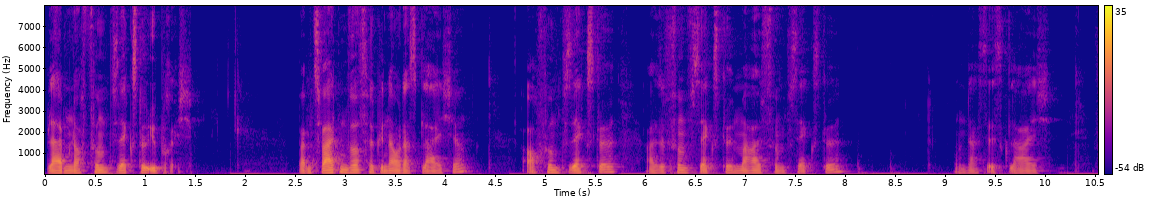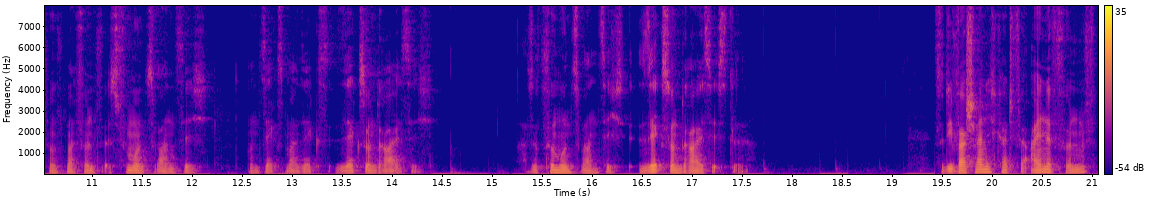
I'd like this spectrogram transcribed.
bleiben noch 5 Sechstel übrig. Beim zweiten Würfel genau das gleiche, auch 5 Sechstel, also 5 Sechstel mal 5 Sechstel. Und das ist gleich 5 mal 5 ist 25 und 6 mal 6 36. Also 25 36. So die Wahrscheinlichkeit für eine 5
